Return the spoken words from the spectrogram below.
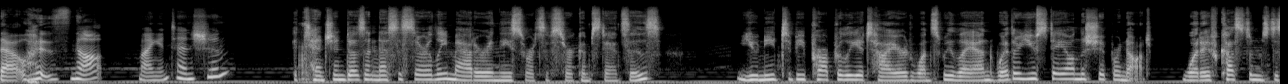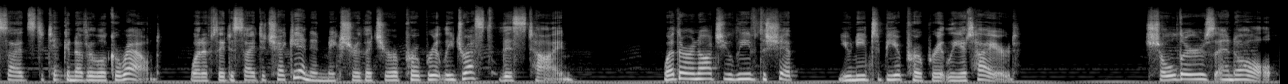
that was not my intention. Attention doesn't necessarily matter in these sorts of circumstances. You need to be properly attired once we land, whether you stay on the ship or not. What if Customs decides to take another look around? What if they decide to check in and make sure that you're appropriately dressed this time? Whether or not you leave the ship, you need to be appropriately attired. Shoulders and all.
